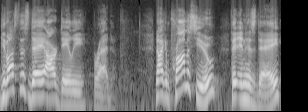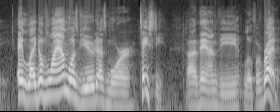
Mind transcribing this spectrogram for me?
Give us this day our daily bread. Now, I can promise you that in his day, a leg of lamb was viewed as more tasty uh, than the loaf of bread.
